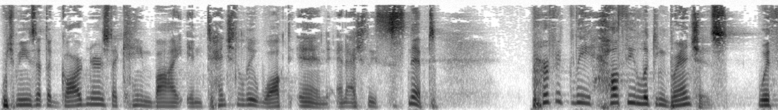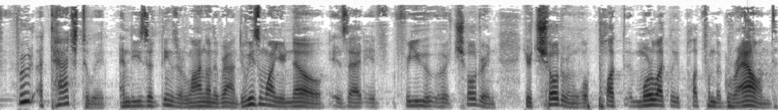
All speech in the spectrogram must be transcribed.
Which means that the gardeners that came by intentionally walked in and actually snipped perfectly healthy looking branches with fruit attached to it, and these are things are lying on the ground. The reason why you know is that if for you who have children, your children will pluck more likely pluck from the ground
